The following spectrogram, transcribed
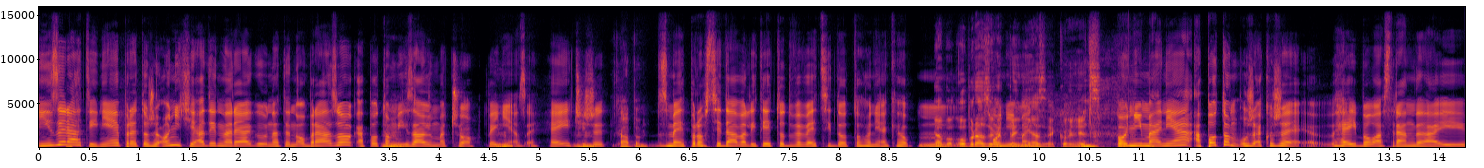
Inzeráty nie, pretože oni ti adina reagujú na ten obrázok a potom mm-hmm. ich zaujíma čo? Peniaze. Hej? Čiže Chápem. sme proste dávali tieto dve veci do toho nejakého mm, Alebo obrázok a ponímania. peniaze, koniec. ponímania a potom už akože, hej, bola sranda aj e,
